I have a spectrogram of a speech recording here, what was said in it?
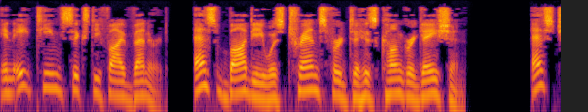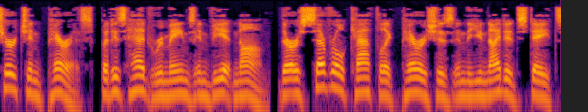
In 1865 Vénard's body was transferred to his congregation. S church in Paris, but his head remains in Vietnam. There are several Catholic parishes in the United States,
